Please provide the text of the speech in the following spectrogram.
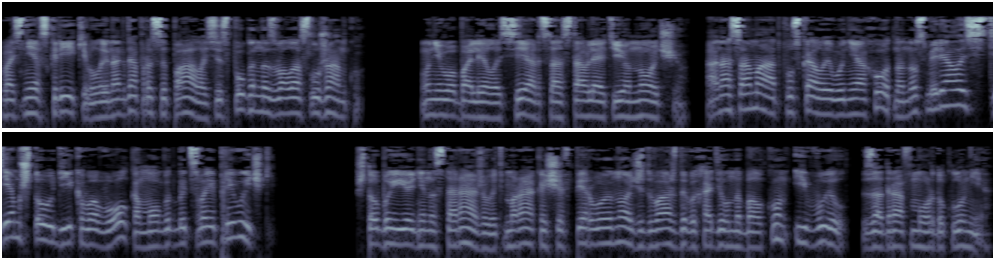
Во сне вскрикивала, иногда просыпалась, испуганно звала служанку. У него болело сердце оставлять ее ночью. Она сама отпускала его неохотно, но смирялась с тем, что у дикого волка могут быть свои привычки. Чтобы ее не настораживать, мрак еще в первую ночь дважды выходил на балкон и выл, задрав морду к луне.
